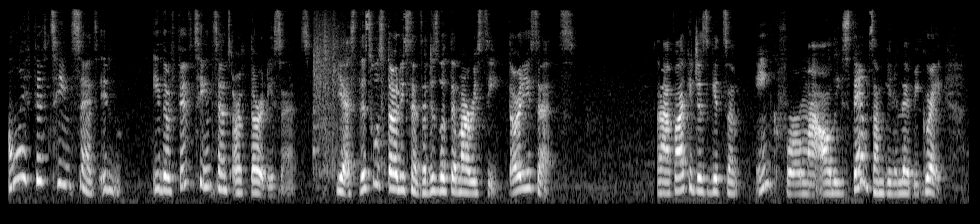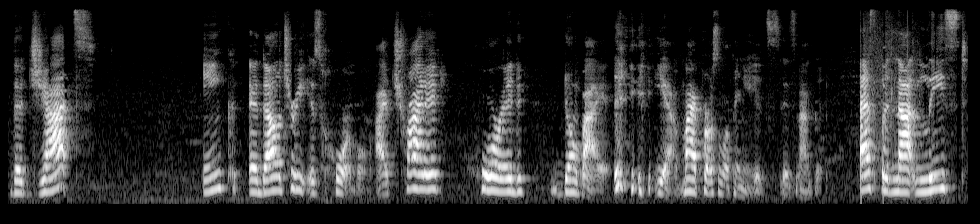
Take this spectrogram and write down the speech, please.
only 15 cents. It either 15 cents or 30 cents. Yes, this was 30 cents. I just looked at my receipt. 30 cents. Now, if I could just get some ink for my all these stamps I'm getting, that'd be great. The Jot ink at Dollar Tree is horrible. I tried it. Horrid. Don't buy it. yeah, my personal opinion. It's, it's not good. Last but not least,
